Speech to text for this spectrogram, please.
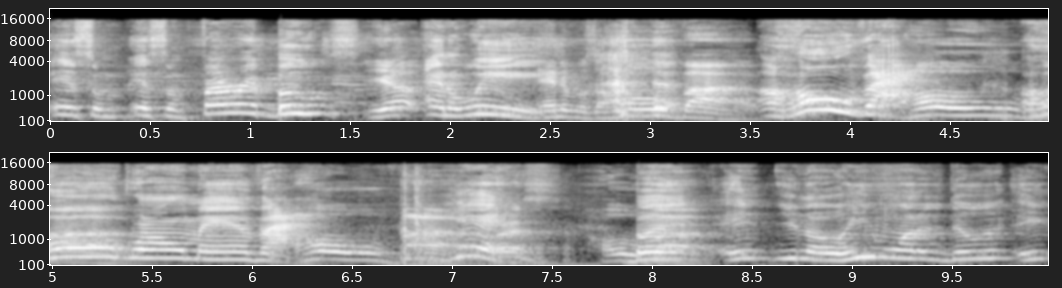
In some in some furry boots Yep. and a wig. and it was a whole vibe. a whole vibe. A whole a whole grown man vibe. whole vibe. Yes. Whole but he, you know, he wanted to do it. He,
